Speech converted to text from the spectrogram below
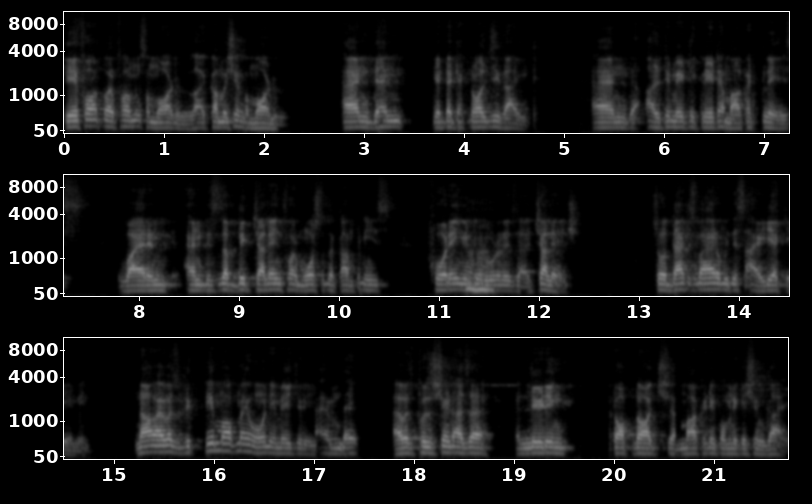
pay for performance model, like commission model, and then get the technology right and ultimately create a marketplace wherein and this is a big challenge for most of the companies foraying into Mhm. rural is a challenge. So that's where this idea came in. Now I was victim of my own imagery. I'm the, I was positioned as a leading top-notch marketing communication guy,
